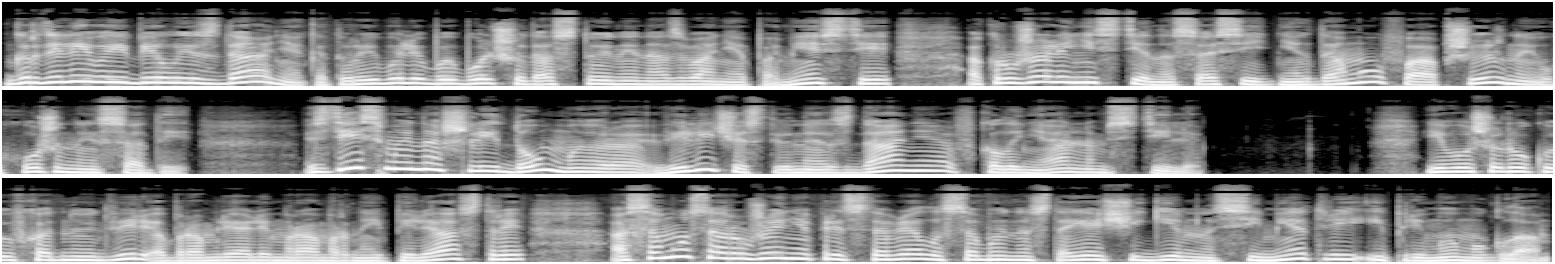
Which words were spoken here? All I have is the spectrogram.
Горделивые белые здания, которые были бы больше достойны названия поместья, окружали не стены соседних домов, а обширные ухоженные сады. Здесь мы нашли дом мэра, величественное здание в колониальном стиле. Его широкую входную дверь обрамляли мраморные пилястры, а само сооружение представляло собой настоящий гимн симметрии и прямым углам.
